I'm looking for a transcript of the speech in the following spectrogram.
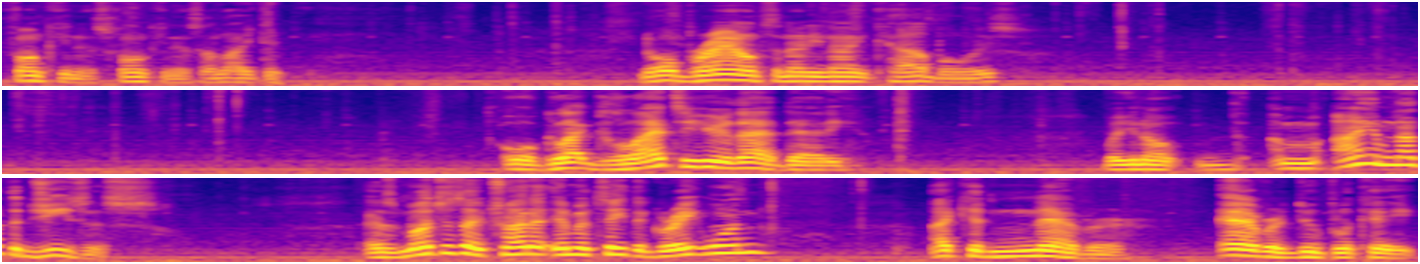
Funkiness, funkiness. I like it. Noah Brown to 99 Cowboys. Oh, glad glad to hear that, Daddy. But you know, um, I am not the Jesus. As much as I try to imitate the great one, I could never, ever duplicate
